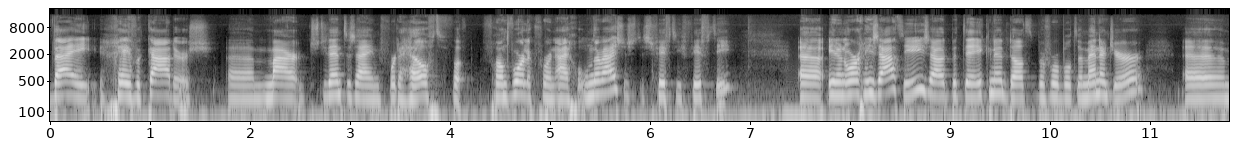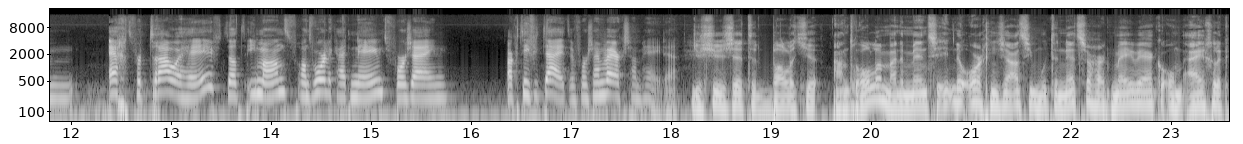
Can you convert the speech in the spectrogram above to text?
wij geven kaders, uh, maar studenten zijn voor de helft verantwoordelijk voor hun eigen onderwijs. Dus het is 50-50. Uh, in een organisatie zou het betekenen dat bijvoorbeeld een manager um, echt vertrouwen heeft dat iemand verantwoordelijkheid neemt voor zijn activiteiten, voor zijn werkzaamheden. Dus je zet het balletje aan het rollen, maar de mensen in de organisatie moeten net zo hard meewerken om eigenlijk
